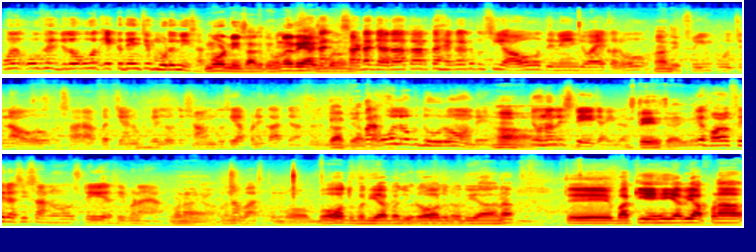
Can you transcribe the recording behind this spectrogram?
ਉਹ ਉਹ ਫਿਰ ਜਦੋਂ ਉਹ ਇੱਕ ਦਿਨ ਚ ਮੁੜ ਨਹੀਂ ਸਕਦੇ। ਮੋੜ ਨਹੀਂ ਸਕਦੇ ਉਹਨਾਂ ਰਿਆਜ ਸਾਡਾ- ਬਣਾਉਣੀ। ਸਾਡਾ ਜ਼ਿਆਦਾਤਰ ਤਾਂ ਹੈਗਾ ਕਿ ਤੁਸੀਂ ਆਓ ਦਿਨੇ ਇੰਜੋਏ ਕਰੋ। ਹਾਂਜੀ। ਸਵਿਮਿੰਗ ਪੂਲ ਚ ਨਹਾਓ ਸਾਰਾ ਬੱਚਿਆਂ ਨੂੰ ਖੇਲੋ ਤੇ ਸ਼ਾਮ ਨੂੰ ਤੁਸੀਂ ਆਪਣੇ ਘਰ ਜਾ ਸਕਦੇ ਘਰ ਜਾ ਪਰ ਉਹ ਲੋਕ ਦੂਰੋਂ ਆਉਂਦੇ ਆ ਹਾਂ। ਤੇ ਉਹਨਾਂ ਲਈ ਸਟੇ ਚਾਹੀਦਾ। ਸਟੇਜ ਆਈ ਤੇ ਹੋਰ ਫਿਰ ਅਸੀਂ ਸਾਨੂੰ ਸਟੇ ਅਸੀਂ ਬਣਾਇਆ। ਬਣਾਇਆ। ਉਹਨਾਂ ਵਾਸਤੇ। ਬਹੁਤ ਬਹੁਤ ਵਧੀਆ ਭਾਜੀ ਬਹੁਤ ਵਧੀਆ ਹਨਾ। ਤੇ ਬਾਕੀ ਇਹੀ ਆ ਵੀ ਆਪਣਾ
